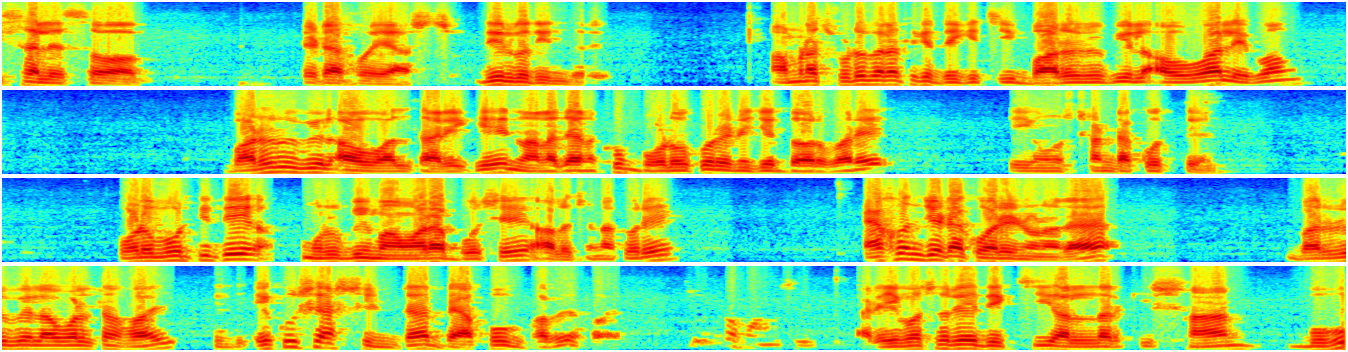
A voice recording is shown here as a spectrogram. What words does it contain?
ইসালে সব এটা হয়ে আসছে দীর্ঘদিন ধরে। আমরা ছোটবেলা থেকে দেখেছি, বারো রবিউল আউয়াল এবং বারো রবিউল আউয়াল তারিখে নালাজান খুব বড় করে নিজের দরবারে এই অনুষ্ঠানটা করতেন। পরবর্তীতে মুরব্বী মামারা বসে আলোচনা করে, এখন যেটা করেন ওনারা, বারো রবিউল আউয়ালটা হয়, কিন্তু একুশে আশ্বিনটা ব্যাপকভাবে হয়। আর এই বছরে দেখছি আল্লাহর কি শান, বহু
